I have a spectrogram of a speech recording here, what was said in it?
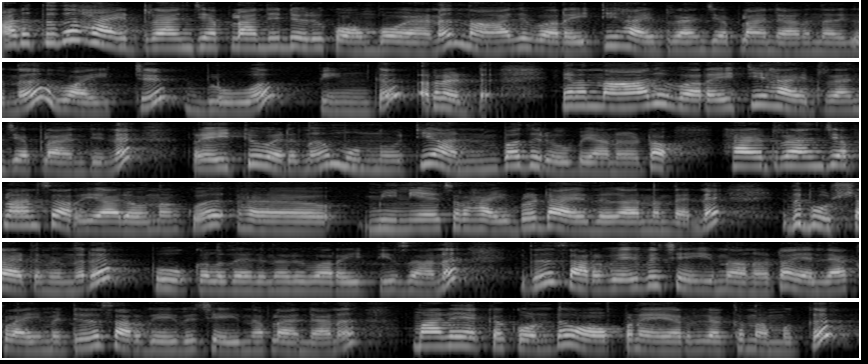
അടുത്തത് ഹൈഡ്രാഞ്ചിയ പ്ലാന്റിന്റെ ഒരു കോംബോ ആണ്. നാല് വെറൈറ്റി ഹൈഡ്രാഞ്ചിയ പ്ലാന്റ് ആണ് നൽകുന്നത്. വൈറ്റ് ബ്ലൂ പിങ്ക് റെഡ് ഇങ്ങനെ നാല് വെറൈറ്റി ഹൈഡ്രാഞ്ചിയ പ്ലാന്റിന് റേറ്റ് വരുന്നത് മുന്നൂറ്റി അൻപത് രൂപയാണ് കേട്ടോ. ഹൈഡ്രാഞ്ചിയ പ്ലാന്റ്സ് അറിയാലോ? നമുക്ക് മിനിയേച്ചർ ഹൈബ്രിഡ് ആയത് കാരണം തന്നെ ഇത് ബുഷായിട്ട് നിന്നൊരു പൂക്കൾ തരുന്ന ഒരു വെറൈറ്റീസ് ആണ്. ഇത് സർവൈവ് ചെയ്യുന്നതാണ് കേട്ടോ. എല്ലാ ക്ലൈമറ്റിലും സർവൈവ് ചെയ്യുന്ന പ്ലാന്റ് ആണ്. മഴയൊക്കെ കൊണ്ട് ഓപ്പൺ എയറിലൊക്കെ നമുക്ക്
